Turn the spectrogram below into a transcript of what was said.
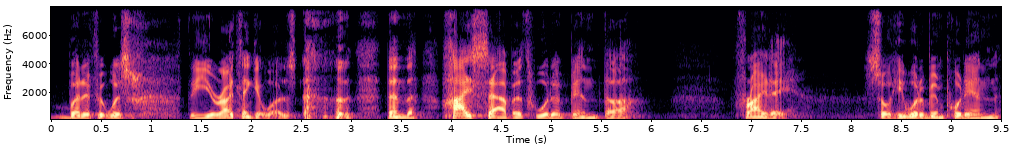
But if it was the year I think it was then the high sabbath would have been the Friday so he would have been put in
